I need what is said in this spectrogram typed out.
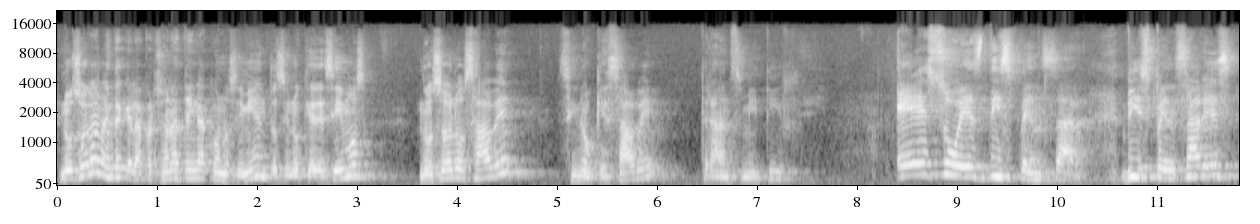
No solamente que la persona tenga conocimiento, sino que decimos, no solo sabe, sino que sabe transmitir. Eso es dispensar. Dispensar es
